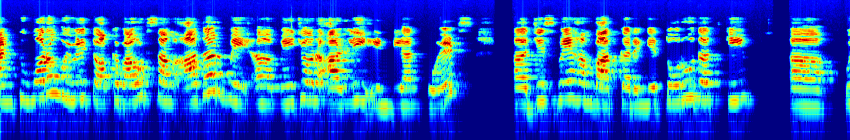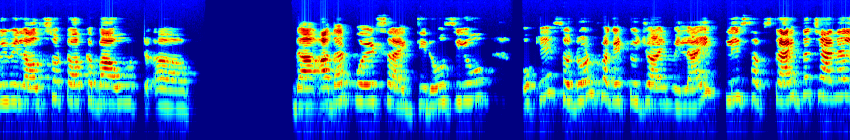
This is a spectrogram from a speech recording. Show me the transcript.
and tomorrow we will talk about some other uh, major early Indian poets uh, जिसमें uh, we will also talk about uh, the other poets like Derozio okay? So don't forget to join me live. Please subscribe the channel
